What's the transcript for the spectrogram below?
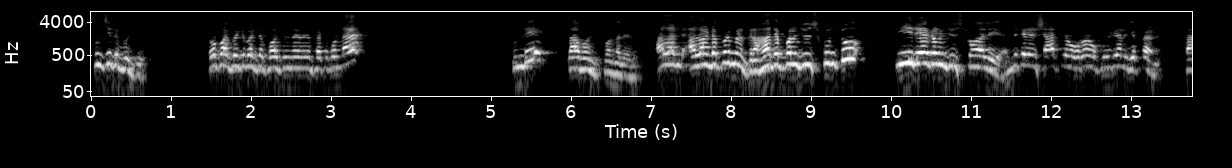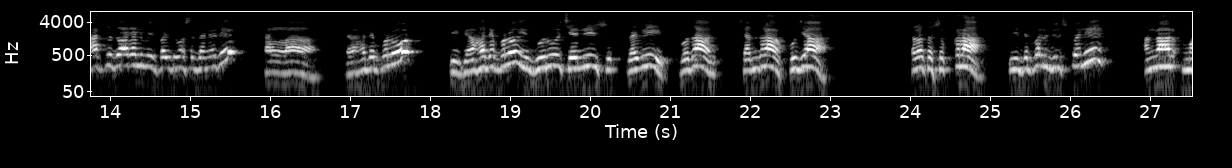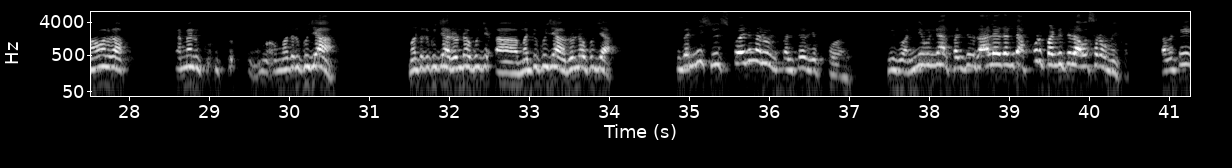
కుంచిత బుద్ధి. రూపాయి పెట్టుబడితే పోతుందేమని పెట్టకుండా ఉండి లాభం పొందలేదు. అలాంటి అలాంటప్పుడు మనం గ్రహ దెబ్బలు చూసుకుంటూ ఈ రేఖలను చూసుకోవాలి. అందుకే నేను షార్ట్లో ఒక ఒక వీడియోలో చెప్పాను. షార్ట్ల ద్వారానే మీకు ఫలితం వస్తుంది అనేది కల్లా గ్రహ దెబ్బలు ఈ గ్రహ దెబ్బలు ఈ గురు శని రవి బుధ చంద్ర కుజ తర్వాత శుక్ర ఈ దెబ్బలను చూసుకొని అంగారు మామూలుగా ఏమైనా మొదటి కుజ మొదటి కుజ రెండో కుజ మధ్య కుజ రెండో కుజ ఇవన్నీ చూసుకొని మనం ఫలితాలు చెప్పుకోవాలి. మీకు అన్నీ ఉన్నారు ఫలితం రాలేదంటే అప్పుడు పండితులు అవసరం మీకు. కాబట్టి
